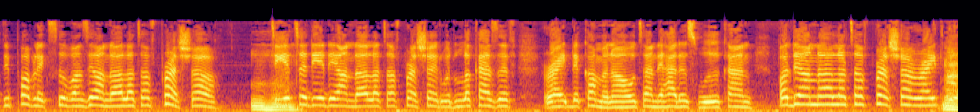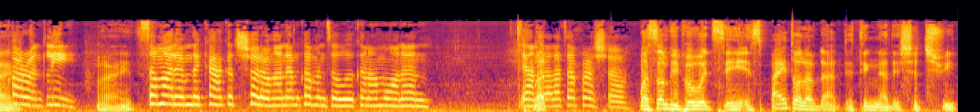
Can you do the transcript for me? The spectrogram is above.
the public servants they're under a lot of pressure. Mm-hmm. Day to day, they're under a lot of pressure. It would look as if, right, they're coming out and they had this work, and but they're under a lot of pressure right now, Right. currently. Right. Some of them, they can't get shut down and them coming to work in the morning. They're under But- a lot of pressure. But some people would say, despite all of that, they think that they should treat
